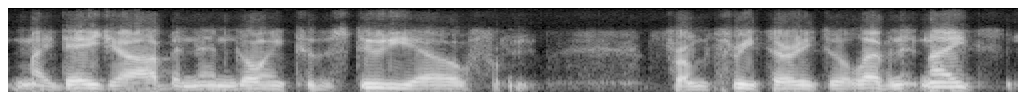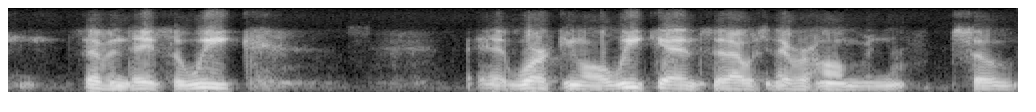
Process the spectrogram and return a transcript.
my day job, and then going to the studio from from 3:30 to 11 at night, seven days a week, and working all weekends. That I was never home, and so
